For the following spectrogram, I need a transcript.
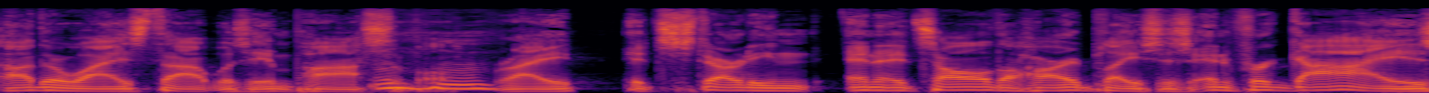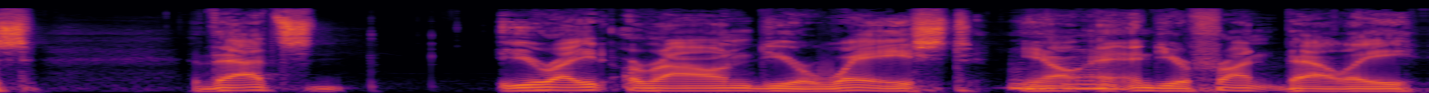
otherwise thought was impossible, right? It's starting and it's all the hard places. And for guys, that's you're right around your waist, you know, and your front belly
